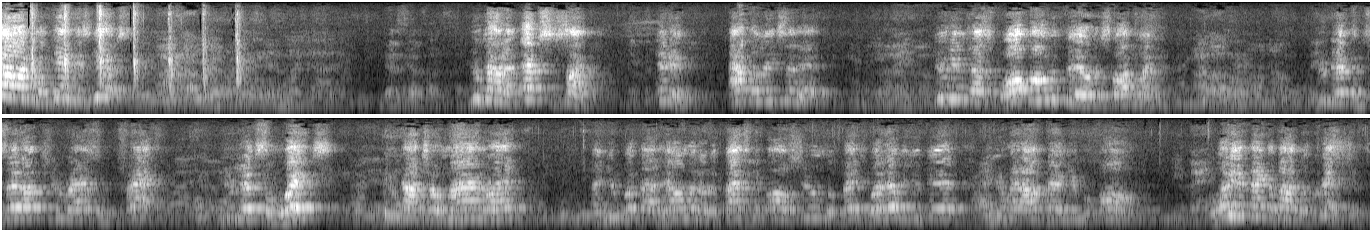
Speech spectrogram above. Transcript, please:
God will give his gifts. You got to exercise. Any athletes in here? You didn't just walk on the field and start playing. You did some sit-ups, you ran some track, you did some weights, you got your mind right, and you put that helmet or the basketball shoes or base, whatever you did, and you went out there and you performed. What do you think about the Christians?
